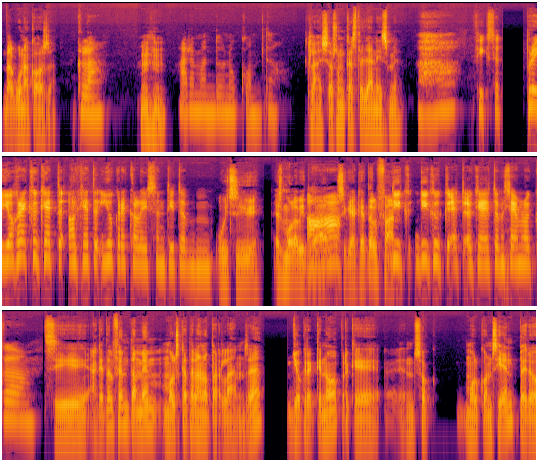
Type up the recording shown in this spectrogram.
d'alguna cosa. Clar, Mm -hmm. ara me'n dono compte. Clar, això és un castellanisme. Ah, fixa't. Però jo crec que aquest, aquest jo crec que l'he sentit amb... Ui, sí, és molt habitual. Ah. o sigui, aquest el fan. Dic, dic aquest, aquest em sembla que... Sí, aquest el fem també molts catalanoparlants, eh? Jo crec que no, perquè en sóc molt conscient, però,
